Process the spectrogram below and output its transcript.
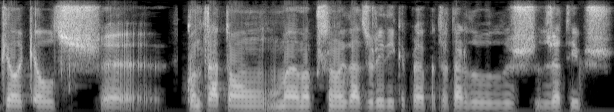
que, ele, que, eles uh, contratam uma, uma, personalidade jurídica para, para tratar do, dos, dos, ativos.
